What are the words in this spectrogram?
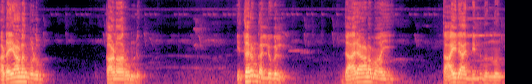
അടയാളങ്ങളും കാണാറുണ്ട്. ഇത്തരം കല്ലുകൾ ധാരാളമായി തായ്ലാൻഡിൽ നിന്ന്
